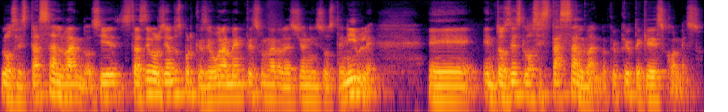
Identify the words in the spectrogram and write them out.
los estás salvando. Si estás divorciando es porque seguramente es una relación insostenible. Eh, entonces los estás salvando, creo que te quedes con eso.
